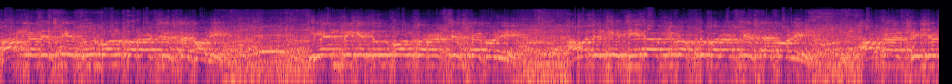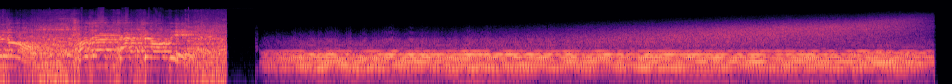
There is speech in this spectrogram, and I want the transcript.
বাংলাদেশে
